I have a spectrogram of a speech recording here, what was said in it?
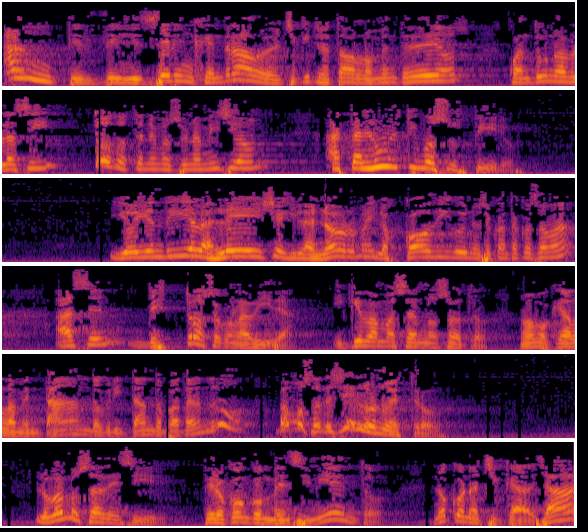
antes de ser engendrado, el chiquito ya estaba en la mente de Dios, cuando uno habla así, todos tenemos una misión, hasta el último suspiro. Y hoy en día las leyes y las normas y los códigos y no sé cuántas cosas más hacen destrozo con la vida. ¿Y qué vamos a hacer nosotros? ¿No vamos a quedar lamentando, gritando, pataleando? No, vamos a decir lo nuestro. Lo vamos a decir, pero con convencimiento, no con achicadas. Ah,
